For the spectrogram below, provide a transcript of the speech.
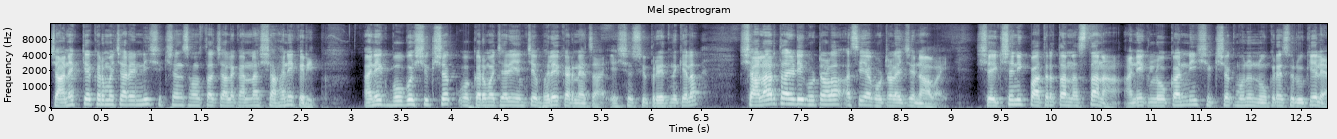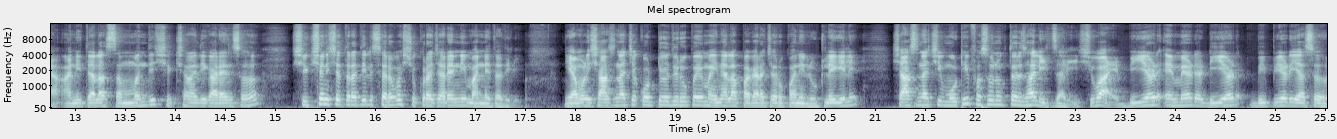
चाणक्य कर्मचाऱ्यांनी शिक्षण संस्था चालकांना शहाणे करीत अनेक बोगस शिक्षक व कर्मचारी यांचे भले करण्याचा यशस्वी प्रयत्न केला. शालार्थ आय डी घोटाळा असे या घोटाळ्याचे नाव आहे. शैक्षणिक पात्रता नसताना अनेक लोकांनी शिक्षक म्हणून नोकऱ्या सुरू केल्या आणि त्याला संबंधित शिक्षणाधिकाऱ्यांसह शिक्षण क्षेत्रातील सर्व शुक्राचार्यांनी मान्यता दिली. यामुळे शासनाचे कोट्यवधी रुपये महिन्याला पगाराच्या रूपाने लुटले गेले. शासनाची मोठी फसवणूक तर झालीच झाली. शिवाय B Ed M Ed D Ed B P Ed यासह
